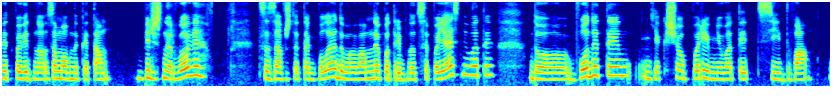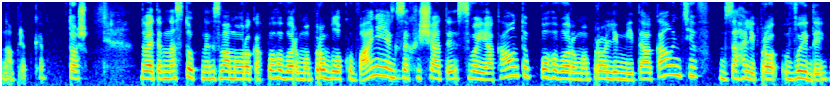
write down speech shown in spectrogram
Відповідно, замовники там більш нервові. Це завжди так було. Я думаю, вам не потрібно це пояснювати, доводити, якщо порівнювати ці два напрямки. Тож, давайте в наступних з вами уроках поговоримо про блокування, як захищати свої акаунти, поговоримо про ліміти акаунтів, взагалі про види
